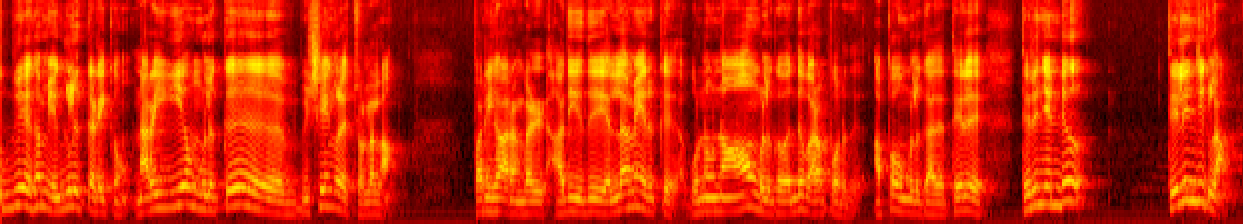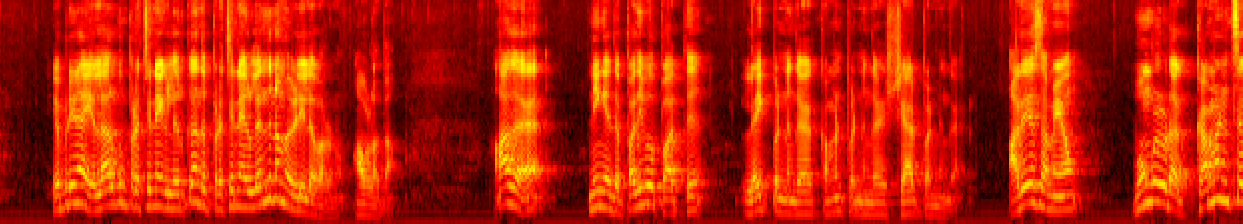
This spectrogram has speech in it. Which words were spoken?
உத்வேகம் எங்களுக்கு கிடைக்கும். நிறைய உங்களுக்கு விஷயங்களை சொல்லலாம். பரிகாரங்கள் அது இது எல்லாமே இருக்குது ஒன்று ஒன்றா உங்களுக்கு வந்து வரப்போகிறது அப்போ உங்களுக்கு அதை தெரி தெரிஞ்சுட்டு தெளிஞ்சிக்கலாம். எப்படின்னா எல்லாருக்கும் பிரச்சனைகள் இருக்குது அந்த பிரச்சனைகள்லேருந்து நம்ம வெளியில் வரணும். அவ்வளோதான் ஆக நீங்கள் இந்த பதிவை பார்த்து லைக் பண்ணுங்கள் கமெண்ட் பண்ணுங்கள் ஷேர் பண்ணுங்கள் அதே சமயம் உங்களோட கமெண்ட்ஸை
